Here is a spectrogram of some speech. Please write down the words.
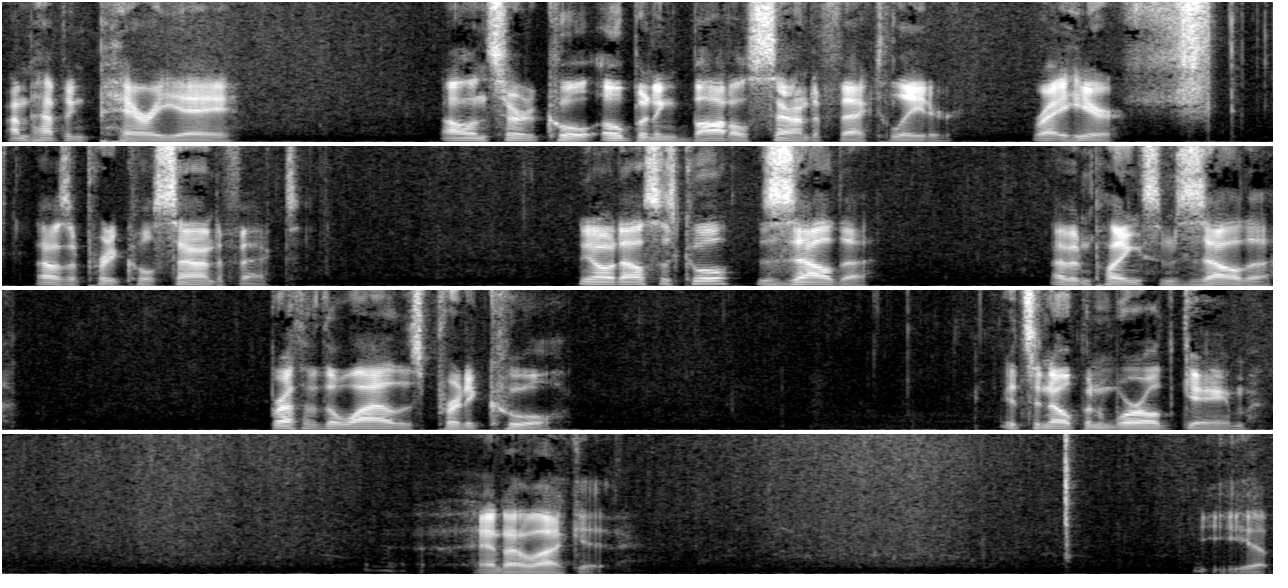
I'm having Perrier. I'll insert a cool opening bottle sound effect later, right here. That was a pretty cool sound effect. You know what else is cool? Zelda. I've been playing some Zelda. Breath of the Wild is pretty cool. It's an open world game. And I like it. Yep.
